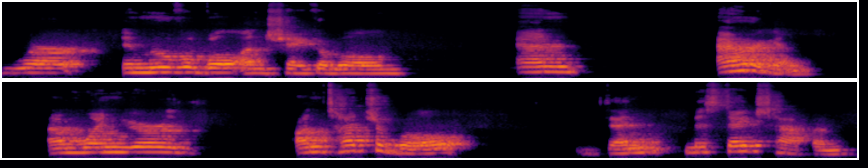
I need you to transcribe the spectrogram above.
were immovable, unshakable, and arrogant. And when you're untouchable, then mistakes happen,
